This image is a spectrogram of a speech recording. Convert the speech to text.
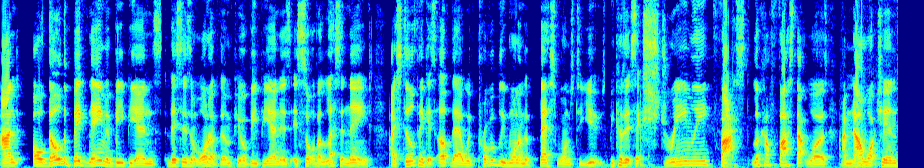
And although the big name in VPNs, this isn't one of them, Pure VPN is, is sort of a lesser named, I still think it's up there with probably one of the best ones to use because it's extremely fast. Look how fast that was. I'm now watching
